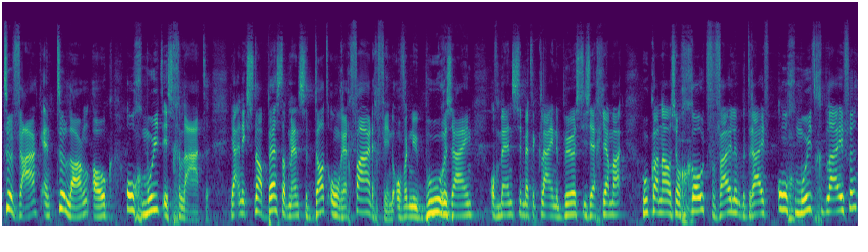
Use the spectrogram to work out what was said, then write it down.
te vaak en te lang ook ongemoeid is gelaten. Ja, en ik snap best dat mensen dat onrechtvaardig vinden. Of het nu boeren zijn of mensen met een kleine beurs die zeggen: ja, maar hoe kan nou zo'n groot vervuilend bedrijf ongemoeid blijven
